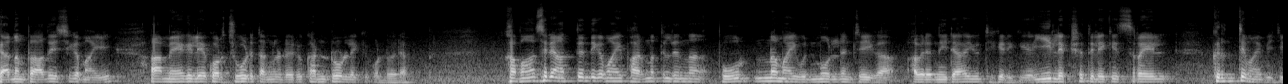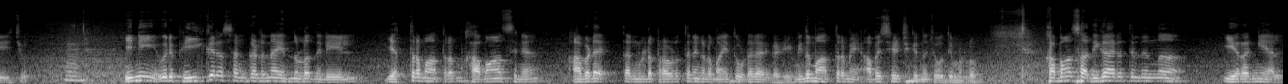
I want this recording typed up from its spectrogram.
കാരണം പ്രാദേശികമായി ആ മേഖലയെ കുറച്ചുകൂടി തങ്ങളുടെ ഒരു കൺട്രോളിലേക്ക് കൊണ്ടുവരാം. ഹമാസിനെ ആത്യന്തികമായി ഭരണത്തിൽ നിന്ന് പൂർണമായി ഉന്മൂലനം ചെയ്യുക അവരെ നിരായുധീകരിക്കുക ഈ ലക്ഷ്യത്തിലേക്ക് ഇസ്രായേൽ കൃത്യമായി വിജയിച്ചു. ഇനി ഒരു ഭീകര സംഘടന എന്നുള്ള നിലയിൽ എത്രമാത്രം ഹമാസിന് അവിടെ തങ്ങളുടെ പ്രവർത്തനങ്ങളുമായി തുടരാൻ കഴിയും? ഇത് മാത്രമേ അവശേഷിക്കുന്ന ചോദ്യമുള്ളൂ. ഹമാസ് അധികാരത്തിൽ നിന്ന് ഇറങ്ങിയാൽ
